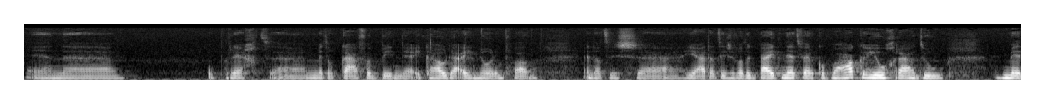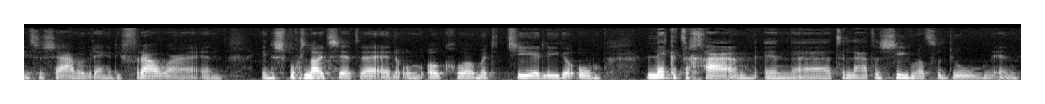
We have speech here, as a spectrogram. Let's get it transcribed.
En uh, oprecht met elkaar verbinden. Ik hou daar enorm van. En dat is, ja, dat is wat ik bij het netwerk op hakken heel graag doe. Mensen samenbrengen, die vrouwen. En in de spotlight zetten. En om ook gewoon met de cheerleader om lekker te gaan. En uh, te laten zien wat ze doen. En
